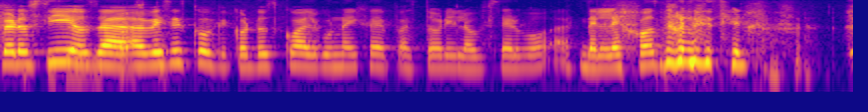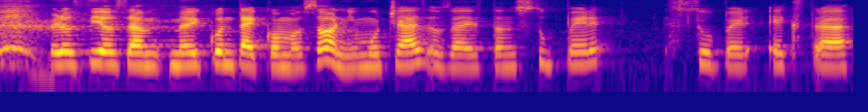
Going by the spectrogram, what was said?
pero sí, o sea, a veces como que conozco a alguna hija de pastor y la observo ah, de lejos, no, no es cierto. Pero sí, o sea, me doy cuenta de cómo son y muchas, o sea, están súper, súper extra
